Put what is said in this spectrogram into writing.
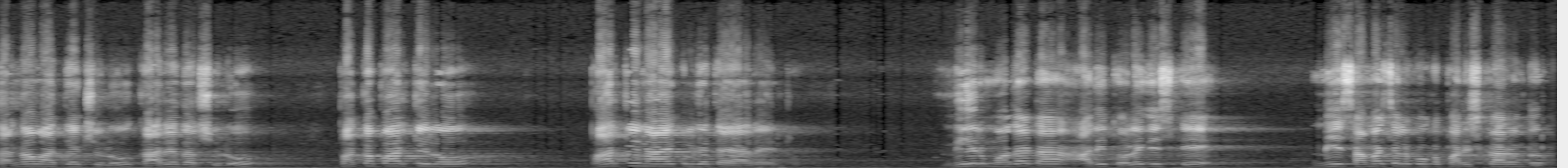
సంఘం అధ్యక్షులు కార్యదర్శులు పక్క పార్టీలో పార్టీ నాయకులుగా తయారయ్యారు మీరు మొదట అది తొలగిస్తే మీ సమస్యలకు ఒక పరిష్కారం దొరుకు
